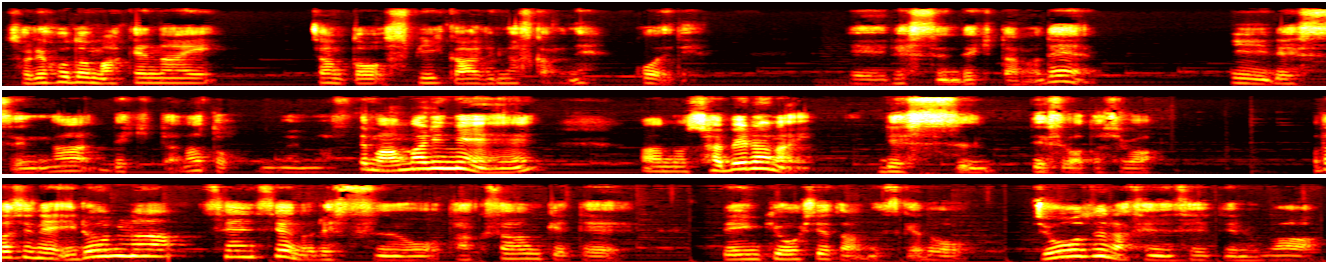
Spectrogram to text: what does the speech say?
それほど負けない、ちゃんとスピーカーありますからね、声で、えー、レッスンできたので、いいレッスンができたなと思います。でもあんまりね、あの、喋らないレッスンです、私は。私ね、いろんな先生のレッスンをたくさん受けて勉強してたんですけど、上手な先生っていうのは、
